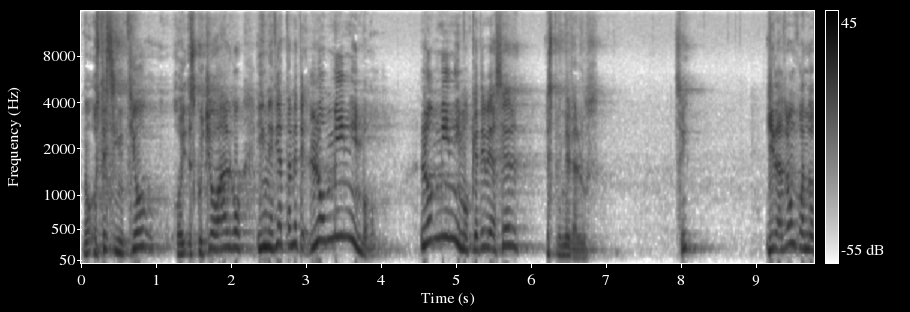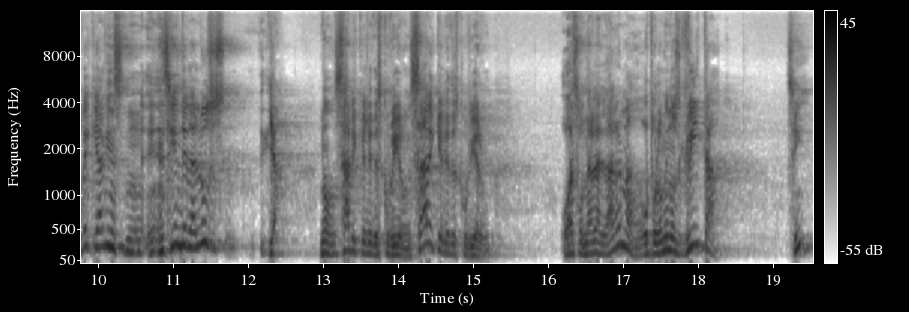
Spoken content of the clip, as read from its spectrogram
¿No? Usted sintió o escuchó algo, inmediatamente, lo mínimo, lo mínimo que debe hacer es prender la luz. ¿Sí? Y el ladrón cuando ve que alguien enciende la luz, ya, no, sabe que le descubrieron, sabe que le descubrieron. O a sonar la alarma, o por lo menos grita. ¿Sí?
